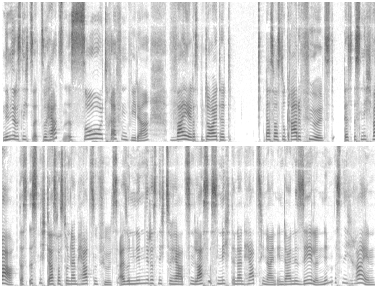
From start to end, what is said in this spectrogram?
nimm dir das nicht zu, zu Herzen, ist so treffend wieder, weil das bedeutet, das, was du gerade fühlst, das ist nicht wahr. Das ist nicht das, was du in deinem Herzen fühlst. Also nimm dir das nicht zu Herzen, lass es nicht in dein Herz hinein, in deine Seele, nimm es nicht rein.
